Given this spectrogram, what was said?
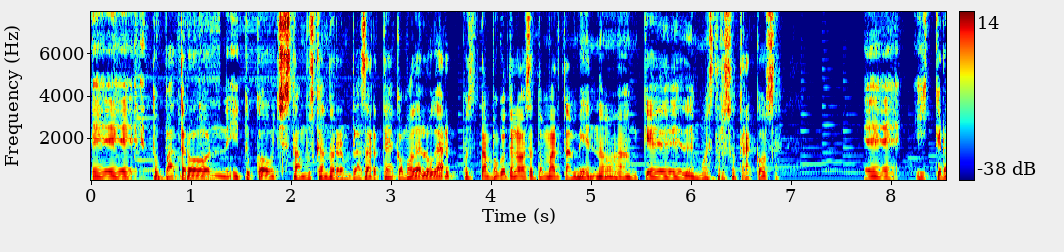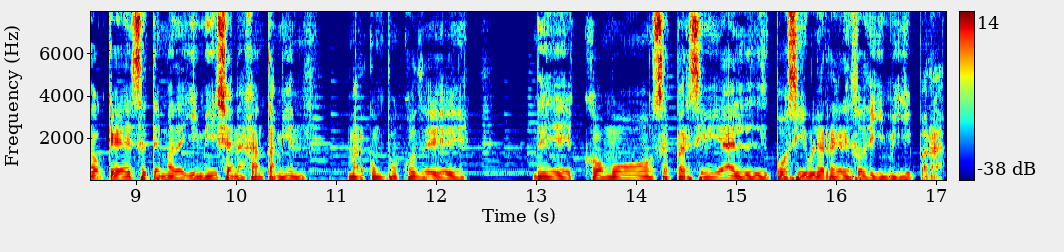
eh, tu patrón y tu coach están buscando reemplazarte a como de lugar, pues tampoco te lo vas a tomar tan bien, ¿no? Aunque demuestres otra cosa. Eh, y creo que ese tema de Jimmy Shanahan también marcó un poco de, de cómo se percibía el posible regreso de Jimmy G para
